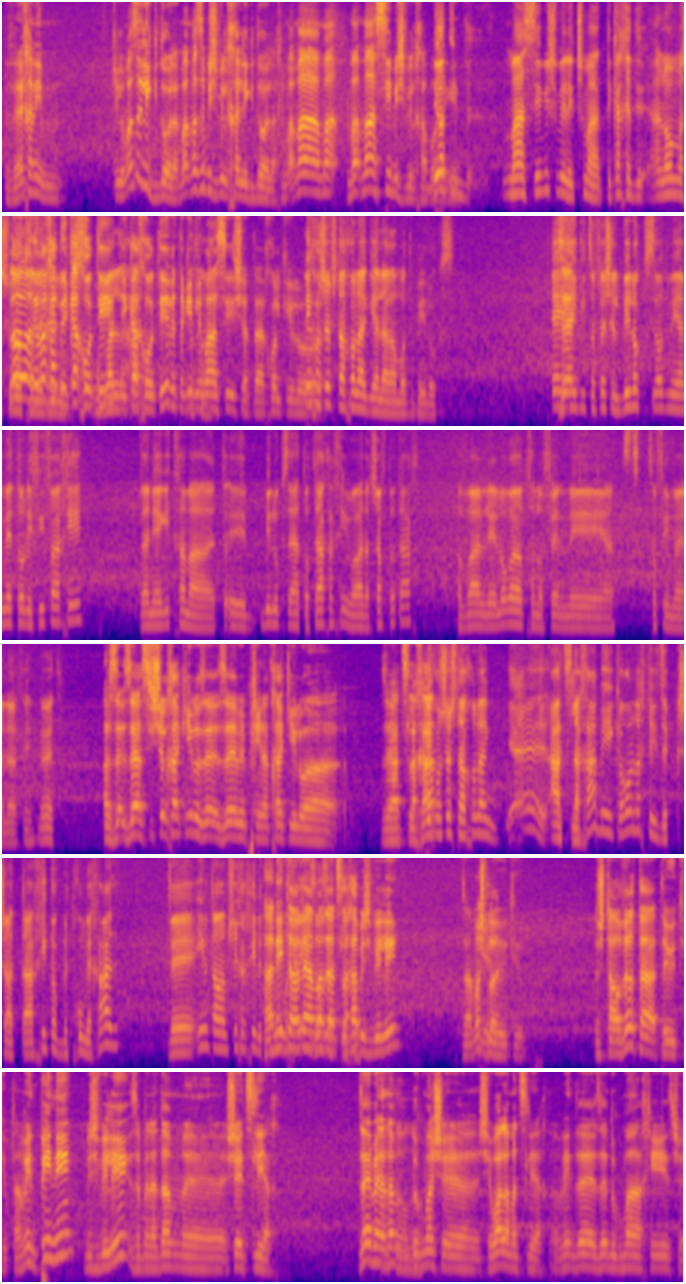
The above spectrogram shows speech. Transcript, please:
ואיך אני... כאילו, מה זה לגדול? מה, מה זה בשבילך לגדול, אחי? מה, מה, מה, מה, השיא בשבילך, בוא להיות... נגיד? מה השיא בשבילי? תשמע, תיקח את... אני לא משווה לא, אותך לא, אני אומר לך, תיקח אותי, אבל- תיקח אותי ותגיד לי נכון. מה השיא שאתה יכול כאילו... אני חושב שאתה יכול להגיע לרמות בילוקס. זה- הייתי צופה של בילוקס עוד מימי טולי פיפא, אחי. ואני אגיד לך מה, אה, בילוקס היה תותח, אחי, ועד עכשיו תותח. אבל אה, לא רואה אותך נופל מהצופים האלה, אחי. באמת. אז זה, זה השיא שלך, כאילו? זה, זה מבחינתך, כאילו, ה... זה ההצלחה? אני חושב שאתה יכול להגיד... אה, ההצלחה בעיקרון, אחי, זה כשאתה הכי טוב בתחום אחד, ואם אתה ממשיך, אחי, לתחומים אני, אחרים, אתה יודע מה זה הצלחה. בשבילי? זה ממש כן. לא יוטיוב. זה שאתה עובר את היוטיוב, אתה מבין? פיני, בשבילי, זה בן אדם אה, שהצליח. זה בן אתה אדם? דוגמה ש... שוואלה מצליח, אתה מבין? זה, זה דוגמה, אחי, ש...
